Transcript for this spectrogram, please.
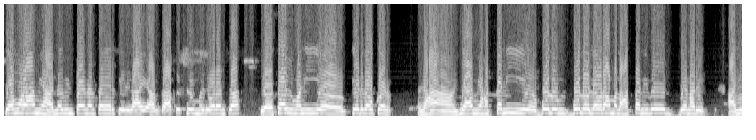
त्यामुळे आम्ही हा नवीन पॅनल तयार केलेला आहे. आमचा अपेक्षा उमेदवारांचा स्वाभिमानी केडगावकर हा- हे आम्ही हक्कानी बोलून बोलवल्यावर आम्हाला हक्कानी वेळ देणारे आणि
